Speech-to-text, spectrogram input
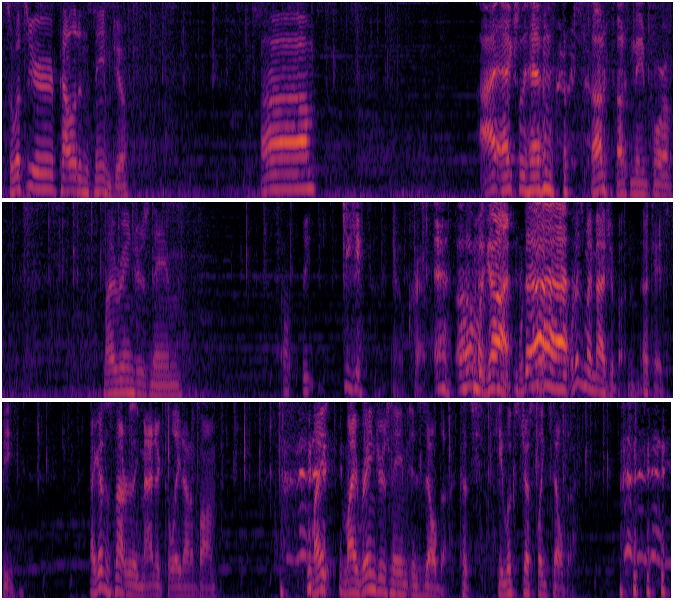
So what's your paladin's name, Joe? Um, I actually haven't really thought about a name for him. My ranger's name. Oh, wait, g- g- oh crap! Oh my god! What Ah! is my magic button? Okay, it's B. I guess it's not really magic to lay down a bomb. My my ranger's name is Zelda because he looks just like Zelda.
